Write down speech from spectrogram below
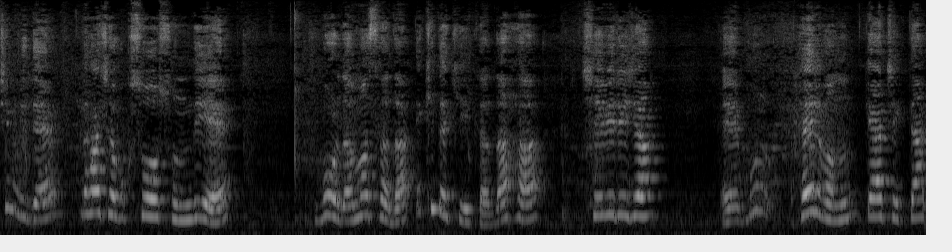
Şimdi de daha çabuk soğusun diye burada masada 2 dakika daha çevireceğim. E, bu helvanın gerçekten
